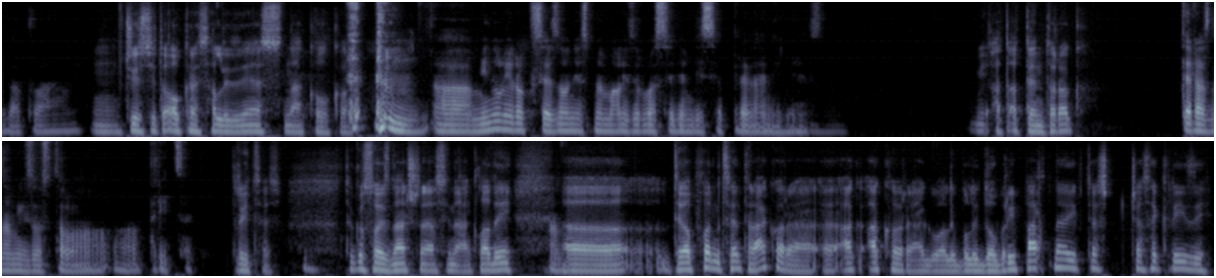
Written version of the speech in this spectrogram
zatvárali. Mm, čiže ste to okresali dnes na koľko? minulý rok v sezóne sme mali zhruba 70 predajných miest. A, a tento rok? Teraz nám ich zostalo 30. 30. To sú aj značné asi náklady. Uh, tie obchodné centra ako, ako, ako reagovali? Boli dobrí partneri v čase krízy?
